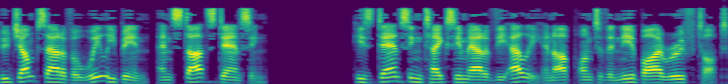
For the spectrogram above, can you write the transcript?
who jumps out of a wheelie bin, and starts dancing. His dancing takes him out of the alley and up onto the nearby rooftops,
